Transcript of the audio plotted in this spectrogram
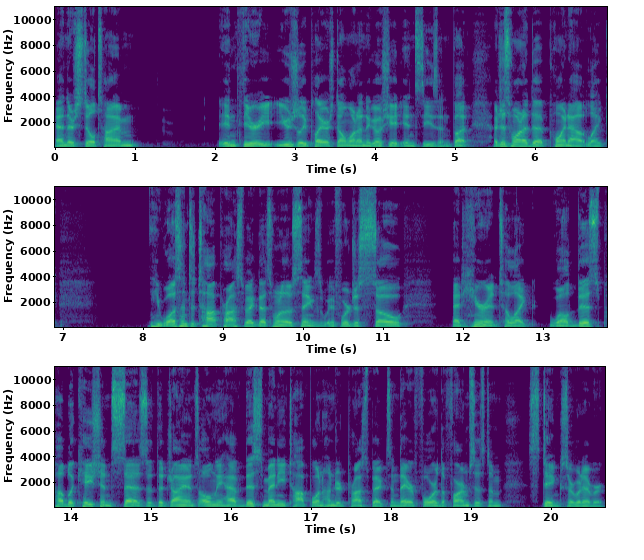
and there's still time. In theory, usually players don't want to negotiate in season, but I just wanted to point out like he wasn't a top prospect. That's one of those things. If we're just so adherent to like well, this publication says that the Giants only have this many top 100 prospects and therefore the farm system stinks or whatever.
